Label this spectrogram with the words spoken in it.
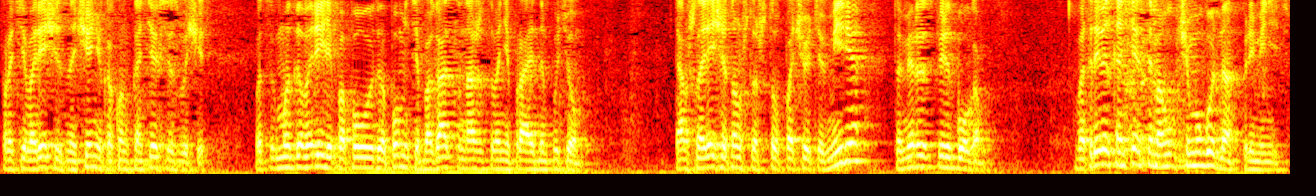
противоречить значению, как он в контексте звучит. Вот мы говорили по поводу, помните, богатства нажитого неправедным путем. Там шла речь о том, что что в почете в мире, то мерзость перед Богом. В отрыве от контекста я могу к чему угодно применить.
